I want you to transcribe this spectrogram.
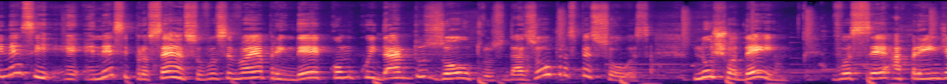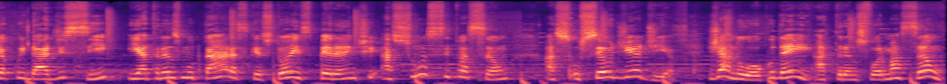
E nesse, é, é, nesse processo você vai aprender como cuidar dos outros, das outras pessoas. No Shodei, você aprende a cuidar de si e a transmutar as questões perante a sua situação, o seu dia a dia. Já no Okuden, a transformação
